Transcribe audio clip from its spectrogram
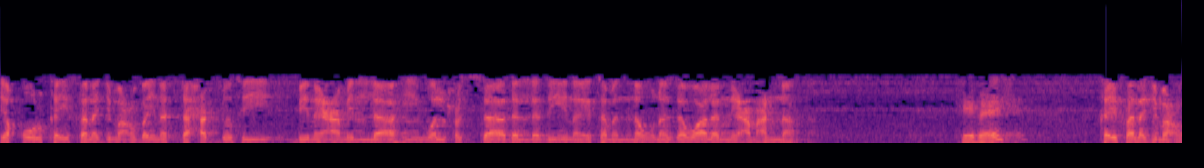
يقول كيف نجمع بين التحدث بنعم الله والحساد الذين يتمنون زوال النعم عنا؟ كيف إيش؟ كيف نجمع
